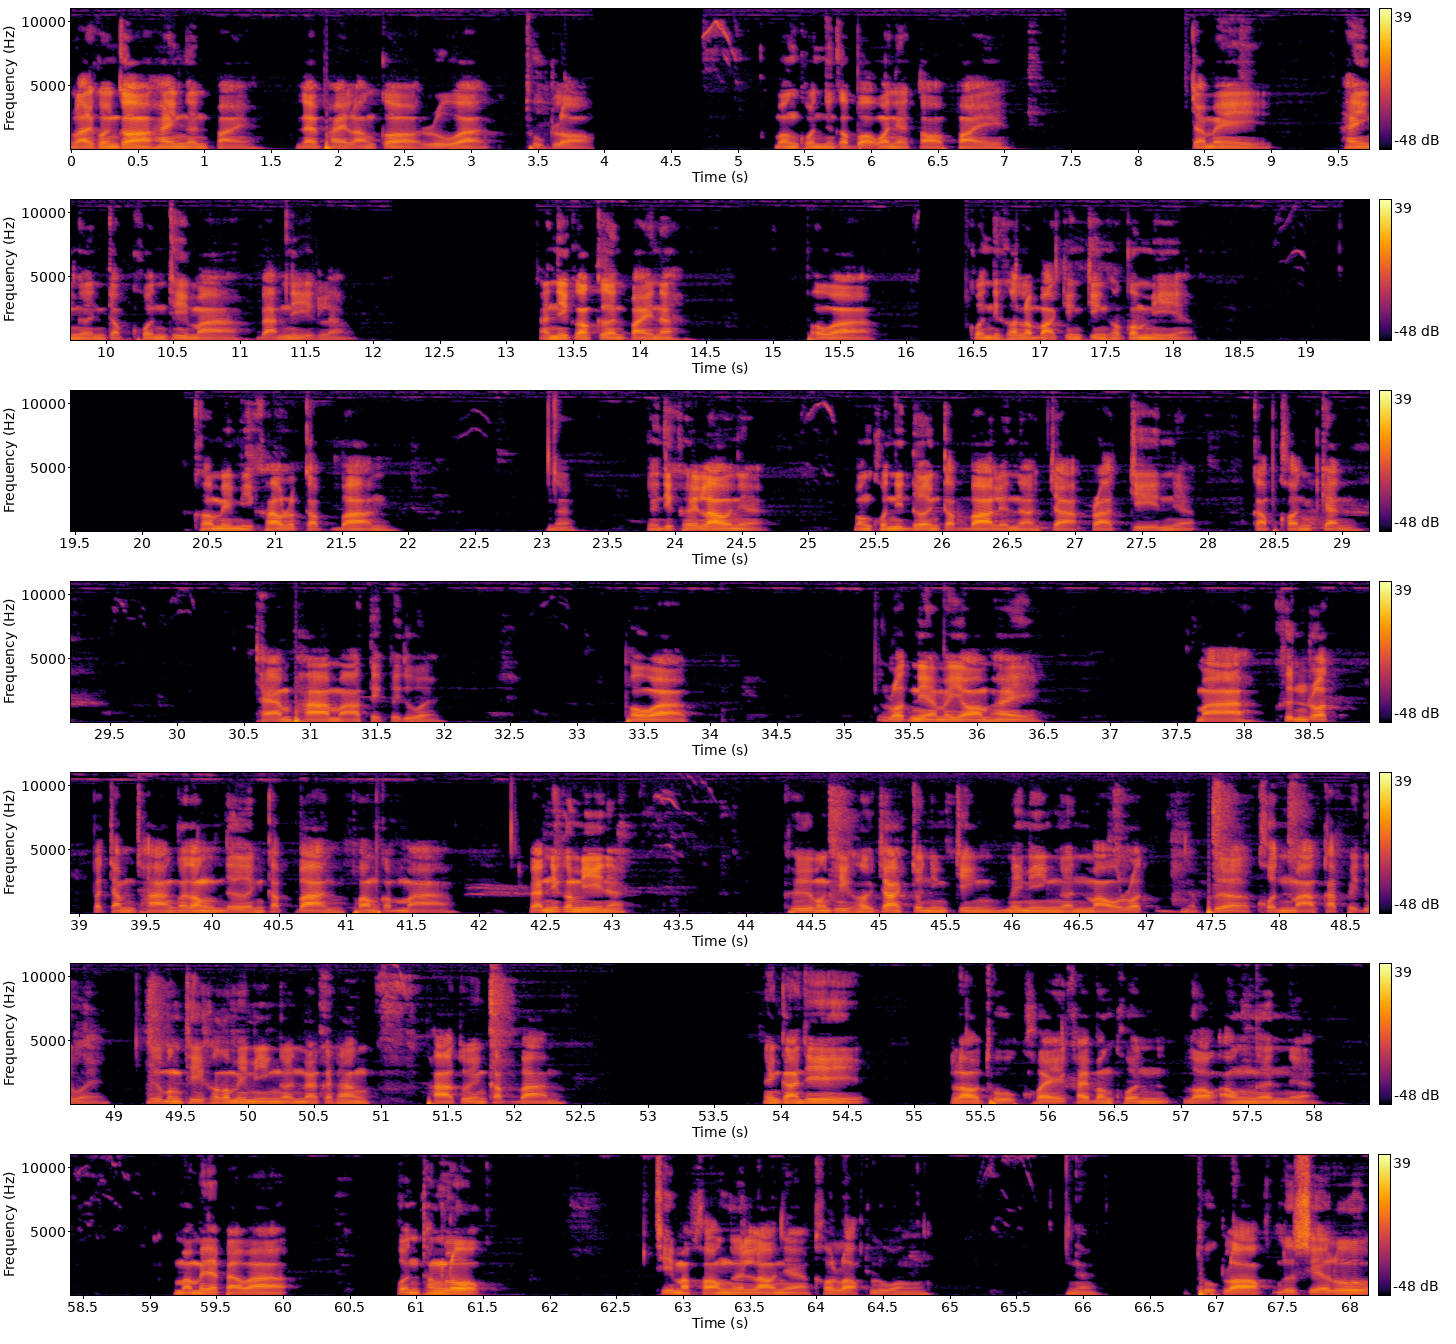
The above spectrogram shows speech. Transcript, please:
หลายคนก็ให้เงินไป และภายหลังก็รู้ว่าถูกหลอก บางคนถึงกับบอกว่าเนี่ยต่อไป จะไม่ให้เงินกับคนที่มาแบบนี้อีกแล้ว อันนี้ก็เกินไปนะ เพราะว่าคนที่เขาลำบากจริง ๆ เขาก็มีอะเขาไม่มีข้าวแล้วกลับบ้านนะอย่างที่เคยเล่าเนี่ย บางคนนี่เดินกลับบ้านเลยนะ จากปราจีนเนี่ยกลับขอนแก่น แถมพาหมาติดไปด้วย เพราะว่ารถเนี่ยไม่ยอมให้ หมาขึ้นรถประจำทางก็ต้องเดินกลับบ้านพร้อมกับหมา แบบนี้ก็มีนะ คือบางทีเขาจากจนจริง ๆ ไม่มีเงินเหมารถเพื่อขนหมากลับไปด้วย หรือบางทีเขาก็ไม่มีเงินแม้กระทั่งพาตัวเองกลับบ้านในการที่เราถูกใครใครบางคนหลอกเอาเงินเนี่ยมันไม่ได้แปลว่า คนทั้งโลก ที่มาขอเงินเราเนี่ยเขาหลอกลวงนะ ถูกหลอกหรือเสียรู้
